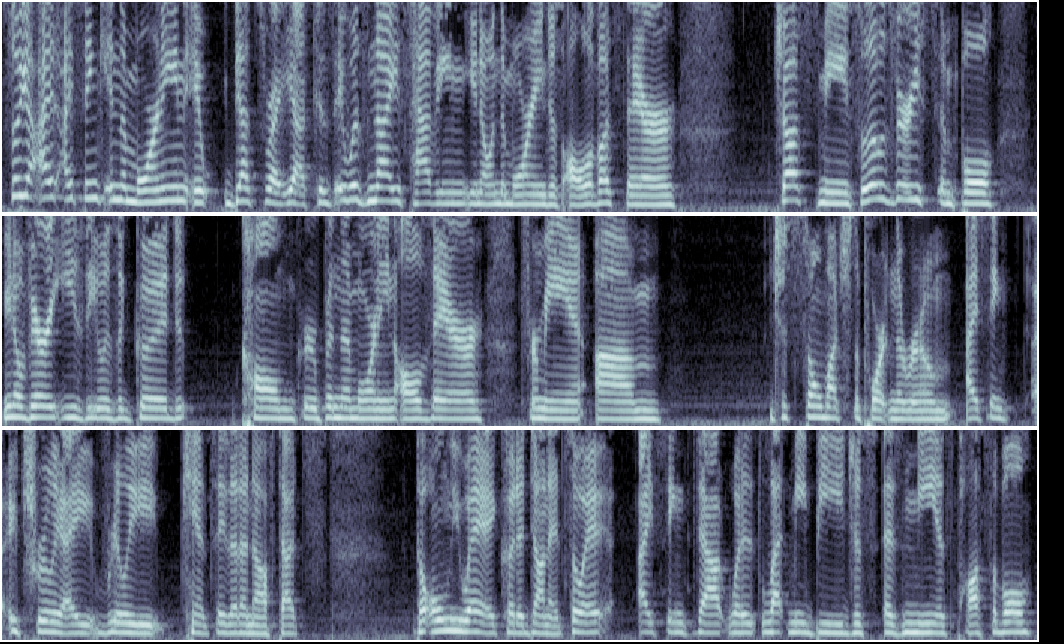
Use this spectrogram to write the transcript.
So yeah, I, I think in the morning it that's right, yeah, because it was nice having you know in the morning just all of us there, just me. So that was very simple, you know, very easy. It was a good, calm group in the morning, all there for me. Um, just so much support in the room. I think I truly, I really can't say that enough. That's the only way I could have done it. So I, I think that would let me be just as me as possible.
